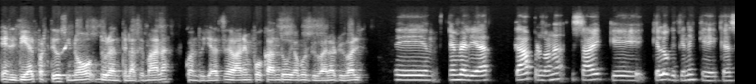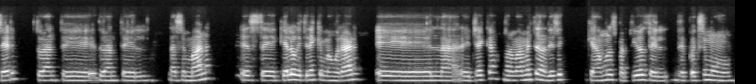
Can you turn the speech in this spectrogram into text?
el día del partido, sino durante la semana, cuando ya se van enfocando, digamos, rival a rival? Eh, en realidad, cada persona sabe qué, qué es lo que tiene que, que hacer durante, durante la semana, este, qué es lo que tiene que mejorar. Eh, la de Jeca normalmente nos dice que damos los partidos del, del próximo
